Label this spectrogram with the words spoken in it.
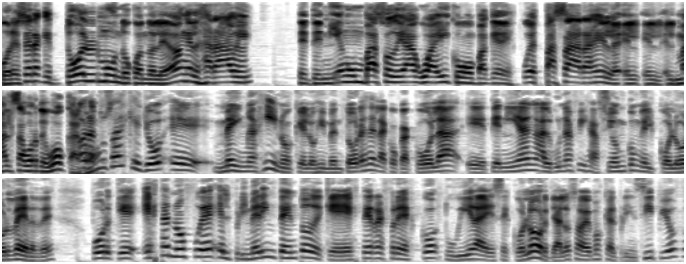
por eso era que todo el mundo cuando le daban el jarabe, te tenían un vaso de agua ahí como para que después pasaras el, el- el- el mal sabor de boca, Ahora, ¿no? tú sabes que yo eh, me imagino que los inventores de la Coca-Cola eh, tenían alguna fijación con el color verde, porque este no fue el primer intento de que este refresco tuviera ese color. Ya lo sabemos que al principio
